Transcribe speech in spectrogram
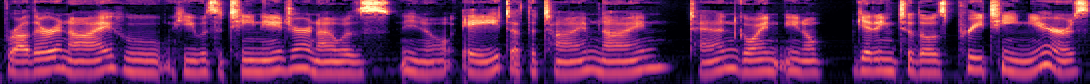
brother and I, who he was a teenager and I was, you know, eight at the time, nine, ten, going, you know, getting to those preteen years.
